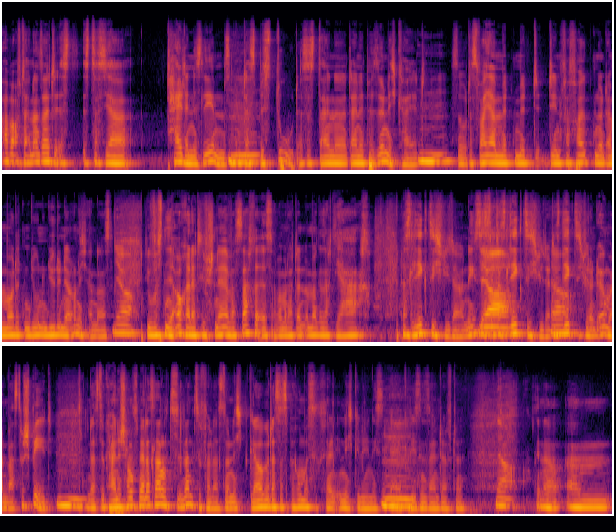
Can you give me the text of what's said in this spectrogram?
aber auf der anderen Seite ist, ist das ja Teil deines Lebens mhm. und das bist du, das ist deine, deine Persönlichkeit. Mhm. So, das war ja mit, mit den verfolgten und ermordeten Juden und Jüdinnen ja auch nicht anders. Ja. Die wussten ja auch relativ schnell, was Sache ist, aber man hat dann immer gesagt, ja, ach, das legt sich wieder, nächstes ja. Jahr, das legt sich wieder, das ja. legt sich wieder und irgendwann war es zu spät. Mhm. Und hast du keine Chance mehr, das Land zu, Land zu verlassen. Und ich glaube, dass das bei Homosexuellen ähnlich gewesen, äh, mhm. gewesen sein dürfte. Ja. Genau. Ähm,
